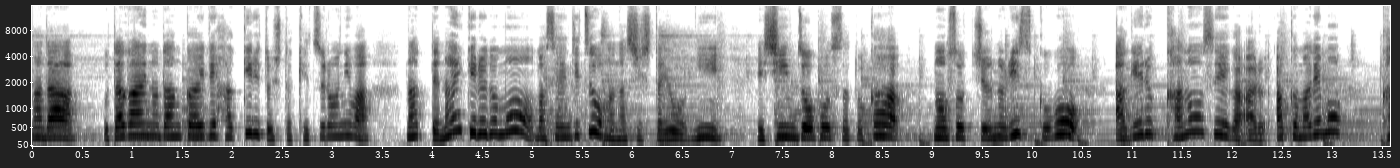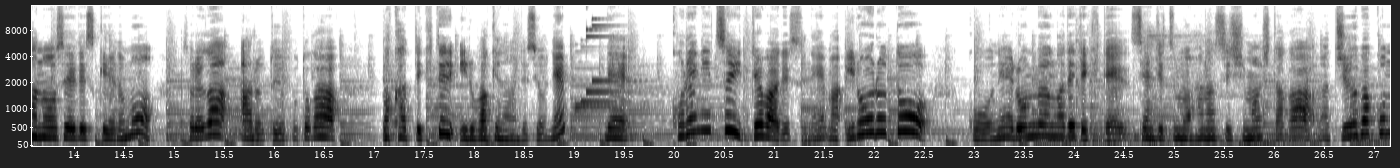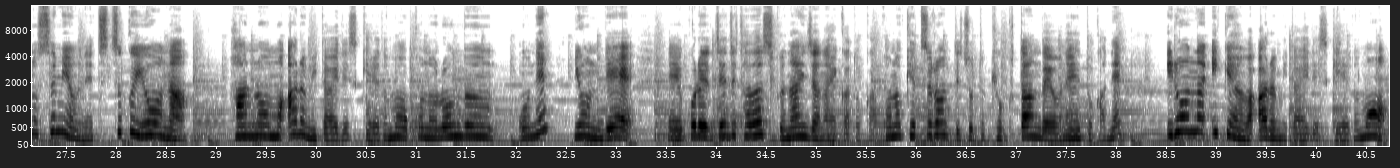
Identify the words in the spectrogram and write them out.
まだ疑いの段階ではっきりとした結論にはなってないけれども、まあ、先日お話ししたように、心臓発作とか脳卒中のリスクを上げる可能性がある。あくまでも可能性ですけれども、それがあるということが分かってきているわけなんですよね。で、これについてはですね、まあいろいろとこうね、論文が出てきて先日もお話ししましたが、まあ、重箱の隅をね、つつくような反論もあるみたいですけれども、この論文をね、読んで、えー、これ全然正しくないんじゃないかとか、この結論ってちょっと極端だよねとかね、いろんな意見はあるみたいですけれども、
